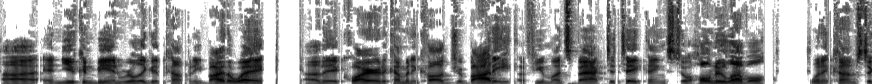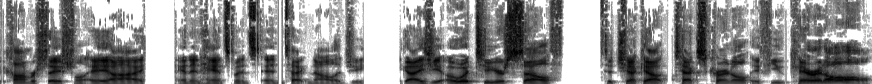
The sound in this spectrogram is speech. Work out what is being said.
Uh, and you can be in really good company. By the way, uh, they acquired a company called Joboti a few months back to take things to a whole new level when it comes to conversational AI and enhancements in technology. Guys, you owe it to yourself to check out Textkernel if you care at all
